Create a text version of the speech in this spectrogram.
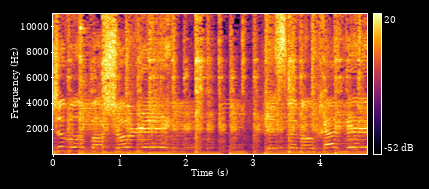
双人，s。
